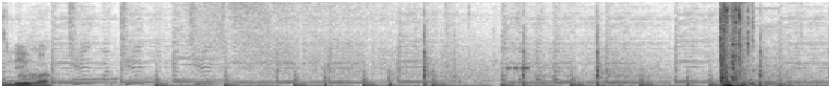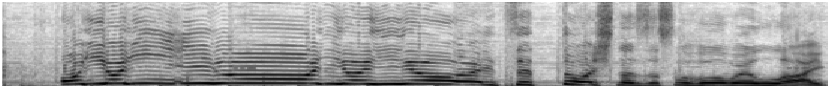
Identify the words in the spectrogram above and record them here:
Зліва. Ой-ой-ой-ой-ой! Це точно заслуговує лайк.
